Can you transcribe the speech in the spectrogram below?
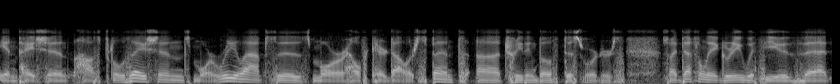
inpatient hospitalizations, more relapses, more healthcare dollars spent uh, treating both disorders. So I definitely agree with you that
